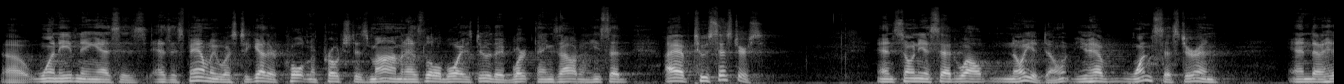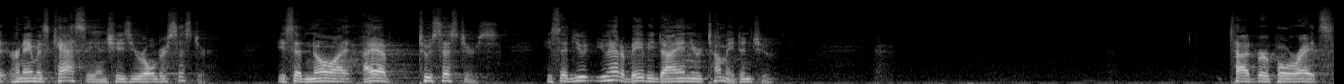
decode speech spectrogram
uh, one evening as his, as his family was together, Colton approached his mom, and as little boys do, they blurt things out, and he said, I have two sisters. And Sonja said, Well, no, you don't. You have one sister, and, and uh, her name is Cassie, and she's your older sister. He said, No, I, I have two sisters. He said, you, you had a baby die in your tummy, didn't you? Todd Burpo writes,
